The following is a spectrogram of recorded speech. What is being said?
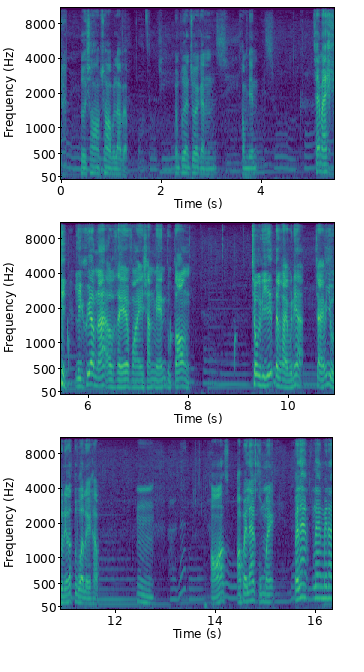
ๆเออชอบชอบเวลาแบบ เพื่อนๆช่วยกันคอมเมนต์ใช่ไหมรีเควียมนะ โอเคไฟชั้นเมนถูกต้องโชคดีเป็นไรวะเนี่ยใจไม่อยู่กับเนื้อกับตัวเลยครับ อืมอ๋อ เอาไปแลกคุ้มไหมไปแลกแลกไม่ได้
